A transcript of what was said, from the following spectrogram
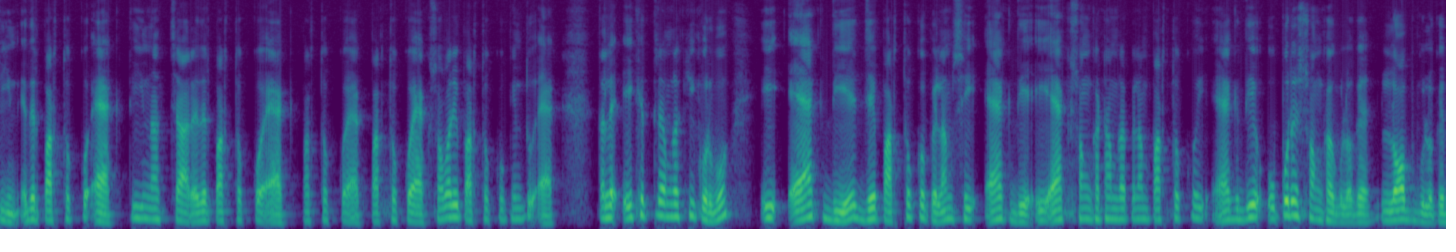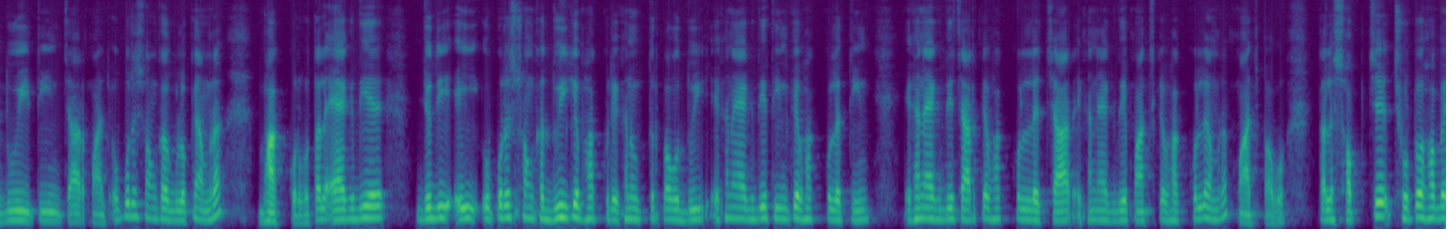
তিন, এদের পার্থক্য এক, তিন আর চার, এদের পার্থক্য এক পার্থক্য এক পার্থক্য এক, সবারই পার্থক্য কিন্তু এক। তাহলে এই ক্ষেত্রে আমরা কি করব? এই এক দিয়ে যে পার্থক্য পেলাম, সেই এক দিয়ে, এই এক সংখ্যাটা আমরা পেলাম পার্থক্য, এই এক দিয়ে ওপরের সংখ্যাগুলোকে, লবগুলোকে, দুই, তিন, চার, পাঁচ, ওপরের সংখ্যাগুলোকে আমরা ভাগ করব। তাহলে এক দিয়ে যদি এই উপরের সংখ্যা দুইকে ভাগ করি, এখানে উত্তর পাবো দুই, এখানে এক দিয়ে তিনকে ভাগ করলে তিন, এখানে এক দিয়ে চারকে ভাগ করলে চার, এখানে এক দিয়ে পাঁচকে ভাগ করলে আমরা পাঁচ পাবো। তাহলে সবচেয়ে ছোট হবে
